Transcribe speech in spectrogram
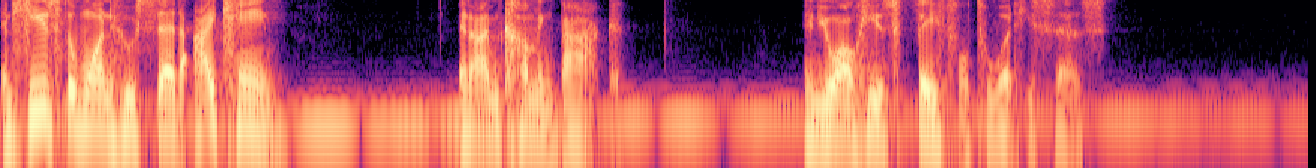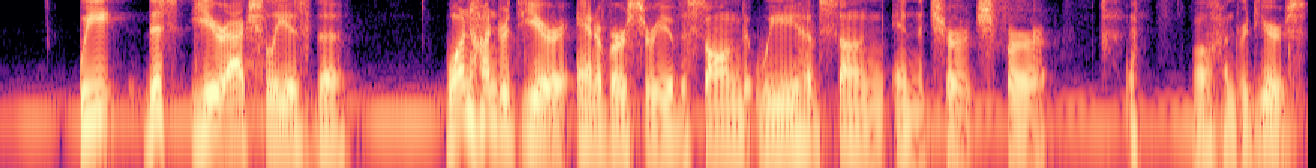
And he's the one who said, "I came and I'm coming back." And you all, he is faithful to what he says. We, this year actually is the 100th year anniversary of a song that we have sung in the church for, well, 100 years.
